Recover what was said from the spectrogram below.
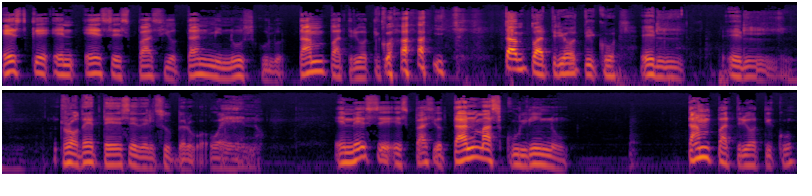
es que en ese espacio tan minúsculo, tan patriótico, tan patriótico, el, el rodete ese del super bueno. En ese espacio tan masculino, tan patriótico,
